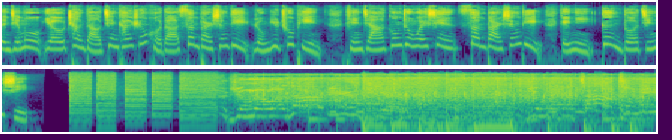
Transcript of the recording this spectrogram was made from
本节目由倡导健康生活的蒜瓣兄弟荣誉出品。添加公众微信“蒜瓣兄弟”，给你更多惊喜。You know I love you, dear. You never talk to me.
